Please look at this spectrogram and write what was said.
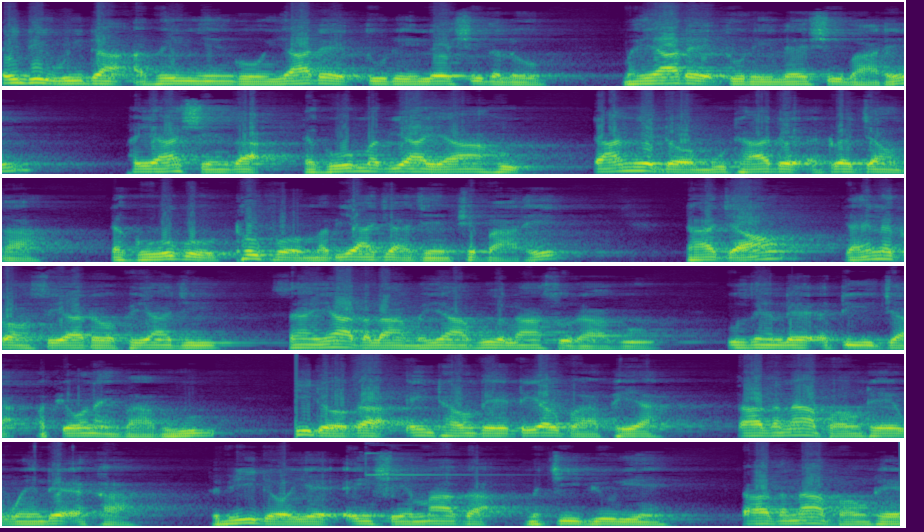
အိဋ္ဌိဝိဒအဘိညာဉ်ကိုရတဲ့သူတွေလည်းရှိသလိုမရတဲ့သူတွေလည်းရှိပါတယ်။ဖယားရှင်ကတကူမပြရဟုတားမြစ်တော်မူထားတဲ့အတွက်ကြောင့်သာ တကူကိုထုတ်ဖော်မပြကြခြင်းဖြစ်ပါတယ်။ဒါကြောင့်ဒိုင်းလကောင်ဆရာတော်ဖရာကြီးဇံရသလားမရဘူးသလားဆိုတာကိုဦးဇင်းလည်းအတိအကျမပြောနိုင်ပါဘူး။ဤတော်ကအိမ်ထောင်တဲ့တယောက်ပါဖရာသာသနာပေါင်းထဲဝင်တဲ့အခါတပည့်တော်ရဲ့အိမ်ရှင်မကမကြည့်ပြူရင်သာသနာပေါင်းထဲ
